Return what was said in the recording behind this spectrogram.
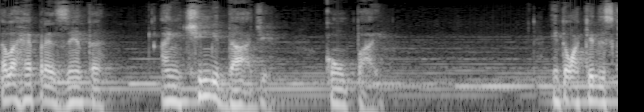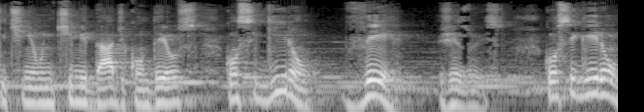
ela representa a intimidade com o Pai. Então, aqueles que tinham intimidade com Deus conseguiram ver Jesus, conseguiram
